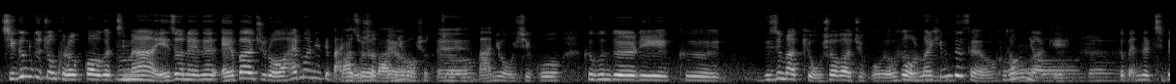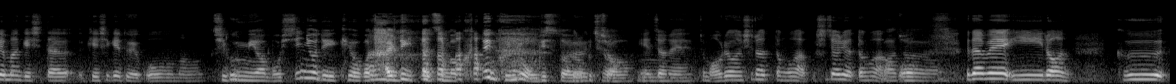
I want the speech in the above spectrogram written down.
지금도 좀 그럴 것 같지만 음. 예전에는 에바 주러 할머니들이 많이 맞아요. 오셨대요. 많이 오셨죠. 예, 많이 오시고 그분들이 그 늦지막히 오셔가지고 여기서 음. 얼마나 힘드세요. 그럼요. 적응하기. 네. 그러니까 맨날 집에만 계시다 계시게 되고 뭐 지금이야 뭐 시니어 데이케어가 잘돼 있다지 만 그땐 그런 게 어딨어요. 그렇죠. 그렇죠. 음. 예전에 좀 어려운 시절이었던 것 같고 시절이었던 것 같고 맞아요. 그다음에 이런 그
